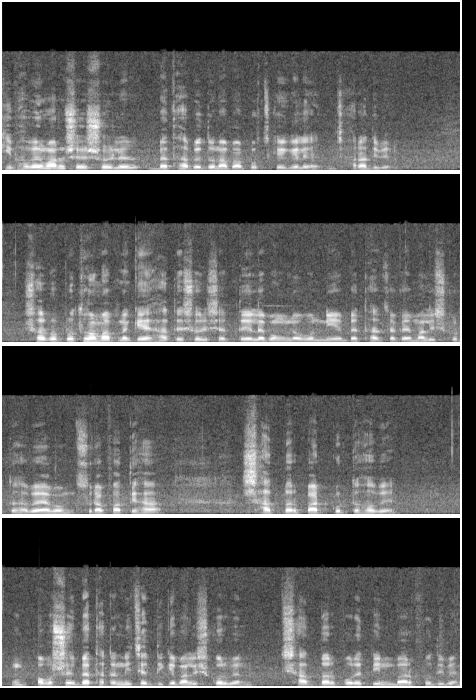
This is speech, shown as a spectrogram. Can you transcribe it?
কীভাবে মানুষের শরীরের ব্যথা, বেদনা বা পুচকে গেলে ঝাড়া দিবেন? সর্বপ্রথম আপনাকে হাতে সরিষার তেল এবং লবণ নিয়ে ব্যথার জায়গায় মালিশ করতে হবে এবং সুরা ফাতেহা সাতবার পাঠ করতে হবে। অবশ্যই ব্যথাটা নিচের দিকে মালিশ করবেন, সাতবার পরে তিনবার ফু দিবেন,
